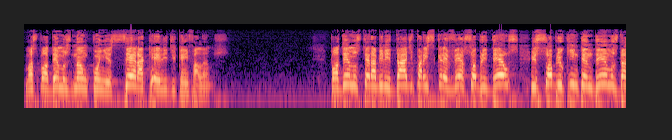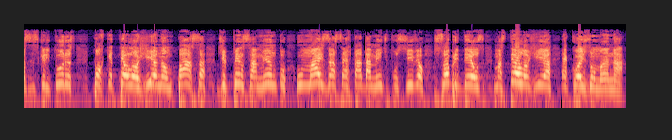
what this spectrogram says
mas podemos não conhecer aquele de quem falamos. Podemos ter habilidade para escrever sobre Deus e sobre o que entendemos das Escrituras, porque teologia não passa de pensamento o mais acertadamente possível sobre Deus, mas teologia é coisa humana.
